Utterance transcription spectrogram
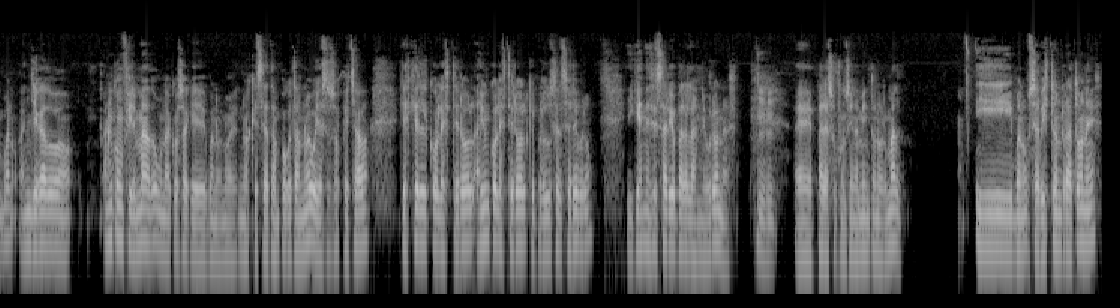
bueno, han llegado, han confirmado una cosa que, bueno, no es, no es, que sea tampoco tan nuevo, ya se sospechaba, que es que el colesterol, hay un colesterol que produce el cerebro y que es necesario para las neuronas, eh, para su funcionamiento normal. Y bueno, se ha visto en ratones,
